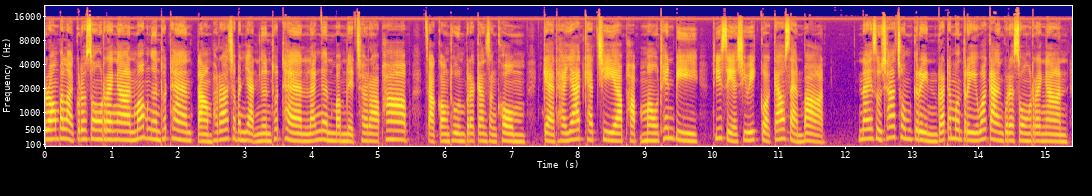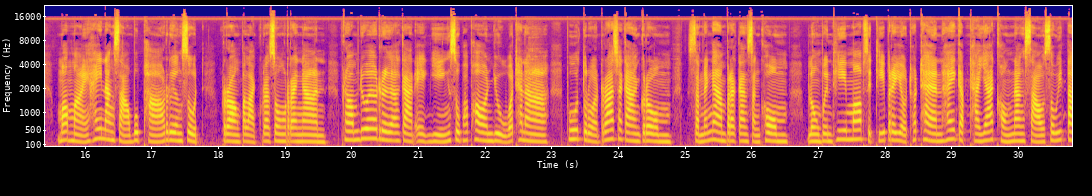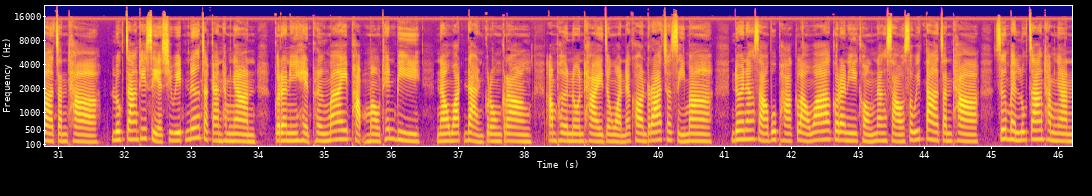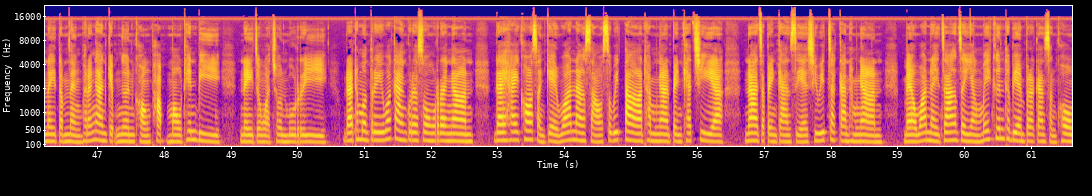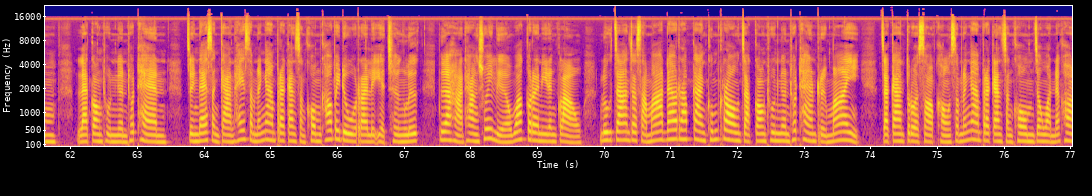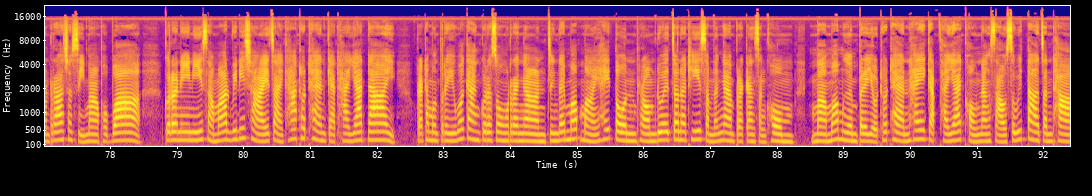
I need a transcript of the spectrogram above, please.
รองปลัดกระทรวงแรงงานมอบเงินทดแทนตามพระราชบัญญัติเงินทดแทน และเงินบำเหน็จชราภาพ จากกองทุนประกันสังคม แก่ทายาทแคชเชียร์ผับเมลเทนบีที่เสียชีวิตกว่า 9 0 0 0 0 0 บาทนายสุชาติชมกลิ่น รัฐมนตรีว่าการกระทรวงแรงงาน มอบหมายให้นางสาวบุภาเรืองสุดรองปลัดกระทรวงแรงงาน พร้อมด้วยเรืออากาศเอกหญิง สุภพรอยู่วัฒนา ผู้ตรวจราชการกรม สำนักงงานประกันสังคม ลงพื้นที่มอบสิทธิประโยชน์ทดแทนให้กับทายาทของนางสาวสวิตาจันทา ลูกจ้างที่เสียชีวิตเนื่องจากการทำงาน กรณีเหตุเพลิงไหม้ผับเมลเทนบีณวัดด่านกรงกลางอำเภอโนนไทยจังหวัดนครราชสีมา โดยนางสาวบุภากล่าวว่ากรณีของนางสาวสวิตาจันทา ซึ่งเป็นลูกจ้างทำงานในตำแหน่งพนักงานเก็บเงินของผับเมลเทนบีในจังหวัดชนบุรี รัฐมนตรีว่าการกระทรวงแรงงาน ได้ให้ข้อสังเกตว่านางสาวสวิตาทำงานเป็นแคชเชียร์ น่าจะเป็นการเสียชีวิตจากการทำงาน แม้ว่านายจ้างจะยังไม่ขึ้นทะเบียนประกันสังคม และกองทุนเงินทดแทน จึงได้สั่งการให้สำนักงงานประกันสังคมเข้าไปดูรายละเอียดเชิงลึก เพื่อหาทางช่วยเหลือว่ากรณีดังกล่าว ลูกจ้างจะสามารถได้รับการคุ้มครองจากกองทุนเงินทดแทนหรือไม่ จากการตรวจสอบของสำนักงงานประกันสังคม จังหวัดนครราชสีมาพบว่า กรณีนี้สามารถวินิจฉัยจ่ายค่าทดแทนแก่ทายาทได้ รัฐมนตรีว่าการกระทรวงแรงงานจึงได้มอบหมายให้ตนพร้อมด้วยเจ้าหน้าที่สำนักงงานประกันสังคม มามอบเงินประโยชน์ทดแทนให้กับทายาทของนางสาวสวิตาจันทา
